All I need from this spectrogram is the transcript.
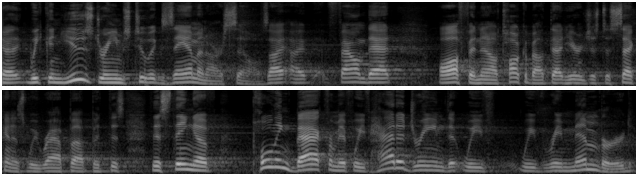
uh, we can use dreams to examine ourselves. I, I found that often, and I'll talk about that here in just a second as we wrap up. But this, this thing of pulling back from if we've had a dream that we've, we've remembered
